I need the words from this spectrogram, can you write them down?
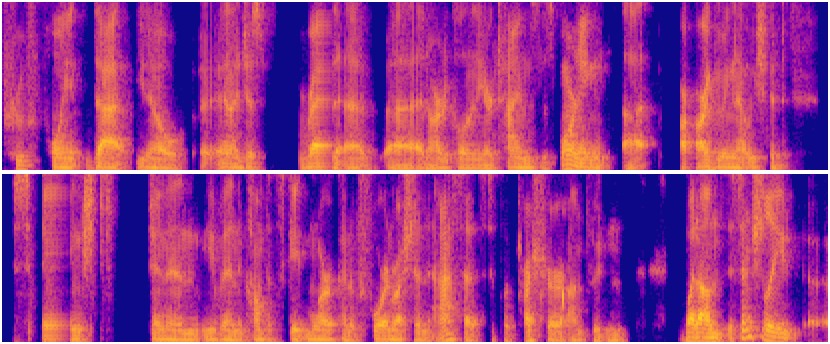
proof point that you know. And I just read a, uh, an article in the New York Times this morning uh, arguing that we should sanction and even confiscate more kind of foreign Russian assets to put pressure on Putin. But um, essentially, uh,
